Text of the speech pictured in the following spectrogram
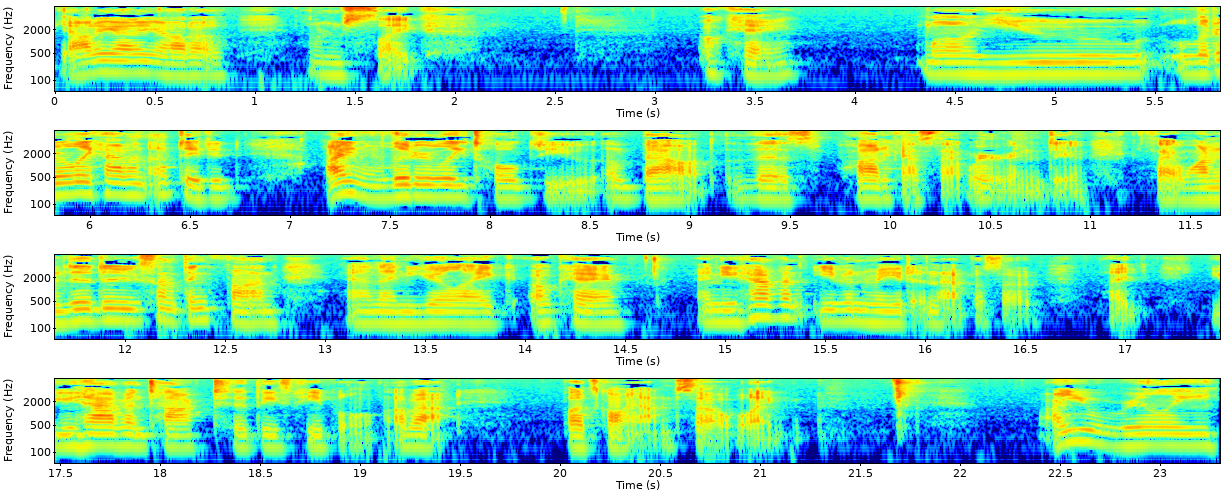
Yada yada yada. And I'm just like, okay, well, you literally haven't updated. I literally told you about this podcast that we are going to do because I wanted to do something fun, and then you're like, okay, and you haven't even made an episode. Like, you haven't talked to these people about what's going on. So, like, are you really,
